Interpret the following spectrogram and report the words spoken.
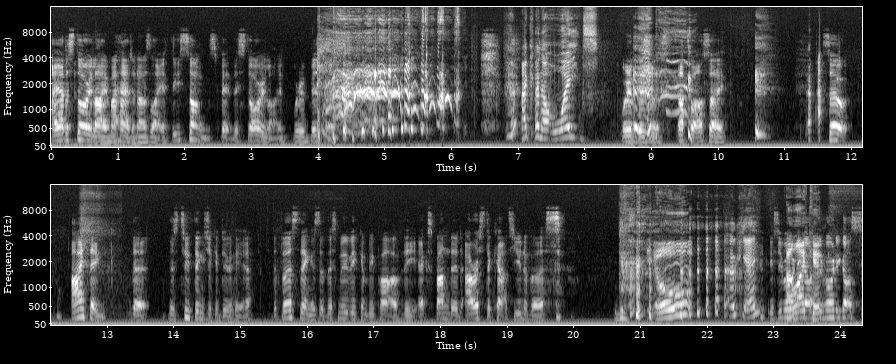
I had a storyline in my head, and I was like, if these songs fit this storyline, we're in business. I cannot wait. We're in business. That's what I'll say. So, I think that there's two things you could do here. The first thing is that this movie can be part of the expanded Aristocats universe. oh, Okay. Because you've I already like got, it. You've already got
